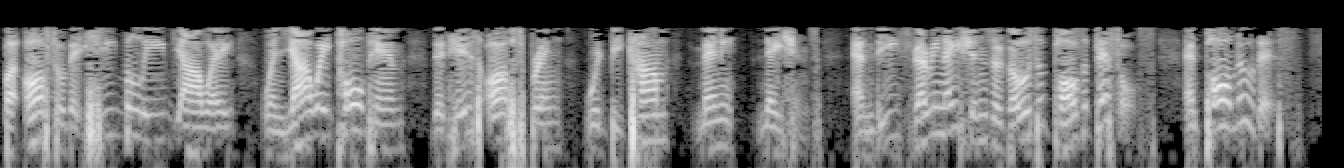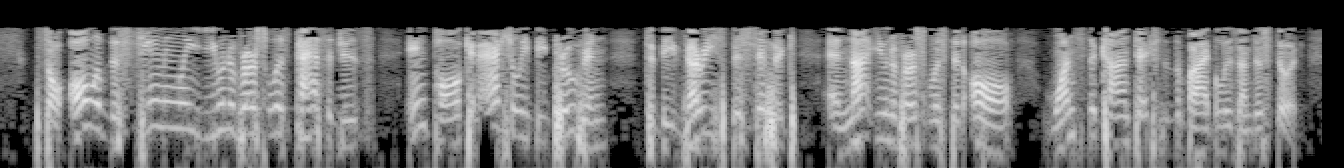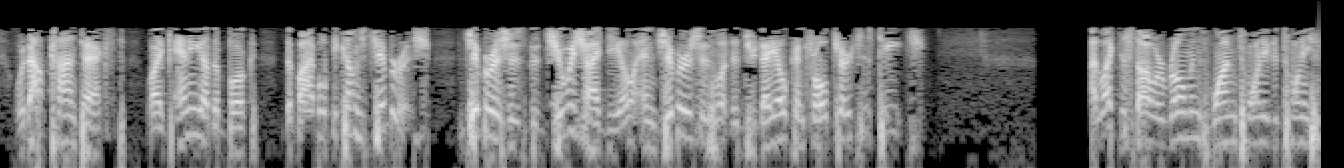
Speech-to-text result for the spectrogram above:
but also that he believed Yahweh when Yahweh told him that his offspring would become many nations. And these very nations are those of Paul's epistles. And Paul knew this. So all of the seemingly universalist passages in Paul can actually be proven to be very specific and not universalist at all once the context of the Bible is understood. Without context, like any other book, the Bible becomes gibberish. Gibberish is the Jewish ideal, and gibberish is what the Judeo controlled churches teach. I'd like to start with Romans 1 20 to 23.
